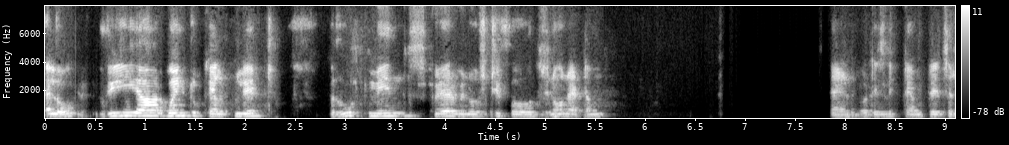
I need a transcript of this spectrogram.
Hello, we are going to calculate root mean square velocity for xenon atom. And what is the temperature?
